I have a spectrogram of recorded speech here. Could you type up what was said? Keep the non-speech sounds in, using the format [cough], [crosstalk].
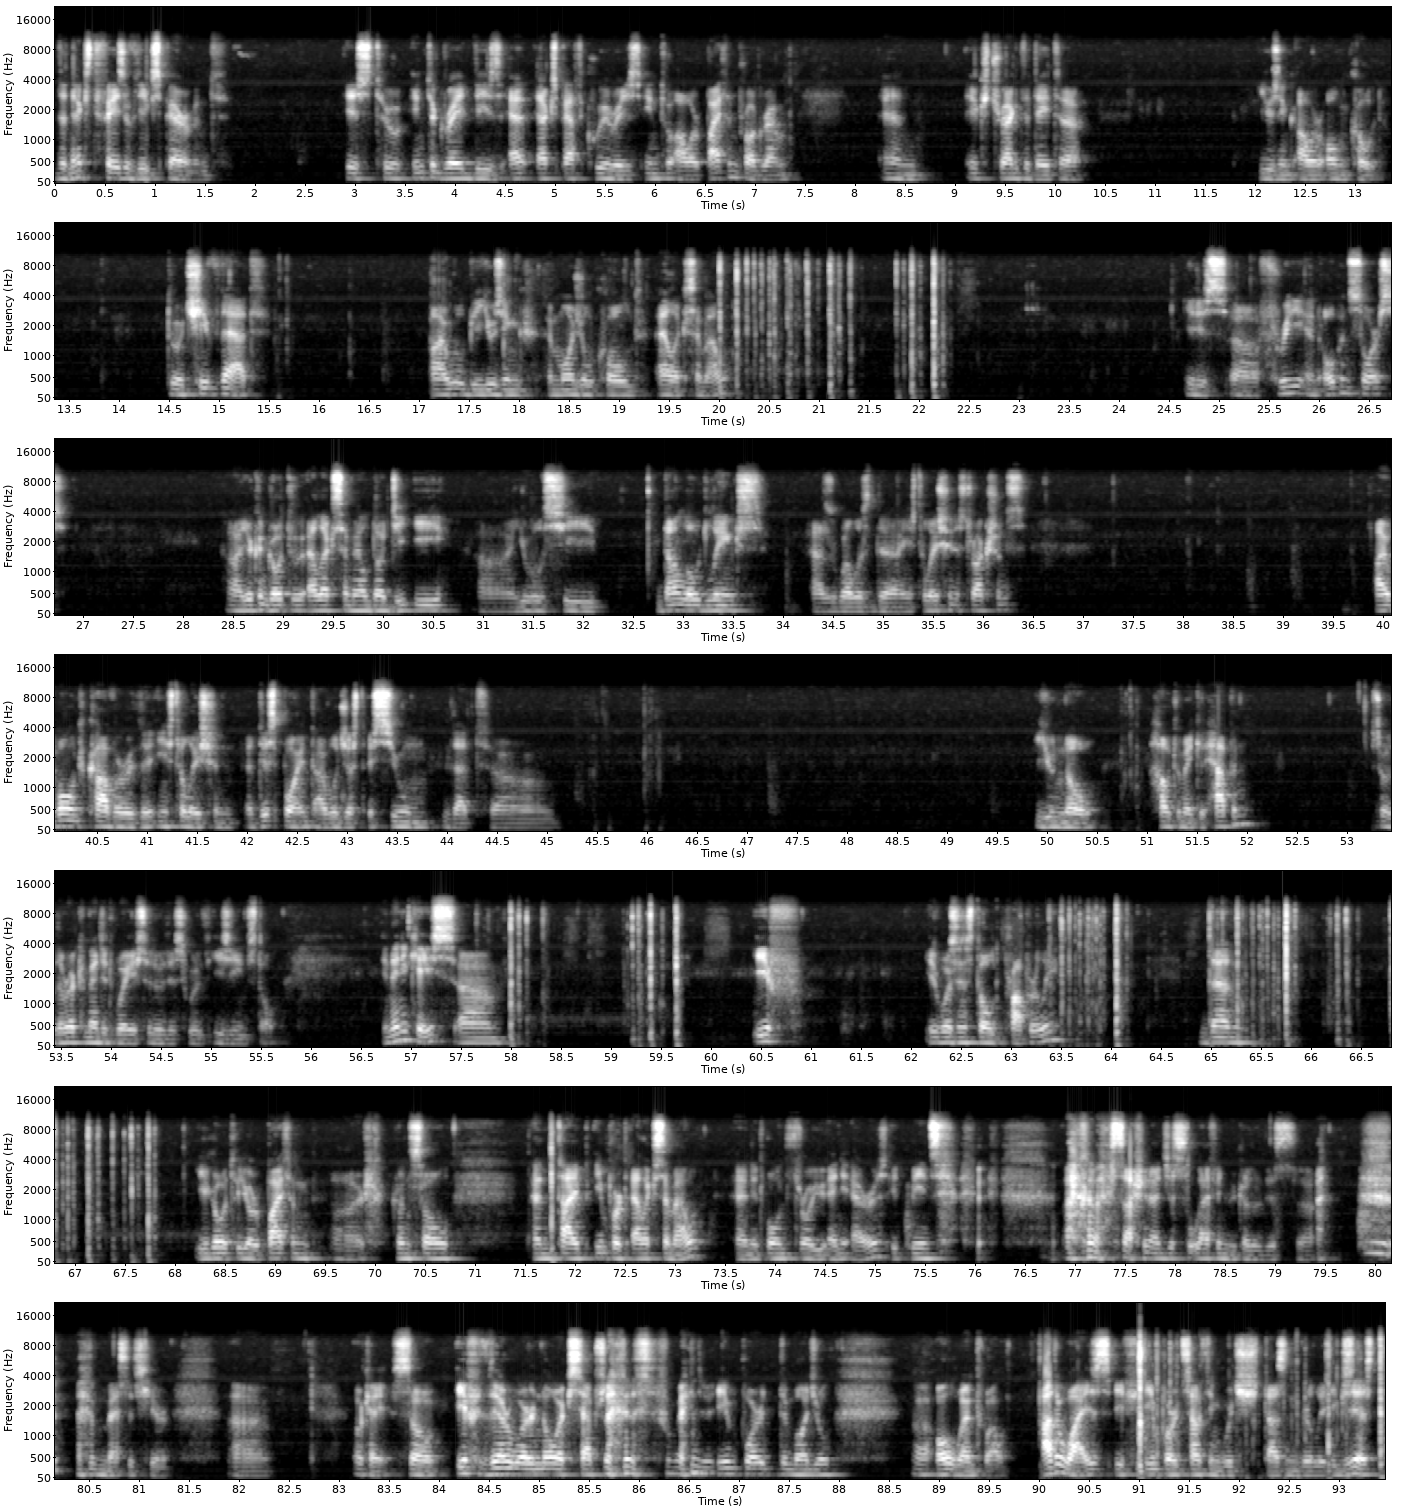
The next phase of the experiment is to integrate these XPath queries into our Python program and extract the data using our own code. To achieve that, I will be using a module called LXML. It is uh, free and open source. Uh, you can go to lxml.de. Uh, you will see download links as well as the installation instructions. I won't cover the installation at this point. I will just assume that uh, you know how to make it happen. So the recommended way is to do this with easy install. In any case, um, if it was installed properly, then you go to your Python uh, [laughs] console and type import LXML and it won't throw you any errors. It means, [laughs] sorry, I'm just laughing because of this uh, [laughs] message here. Uh, okay, so if there were no exceptions when you import the module, uh, all went well. Otherwise, if you import something which doesn't really exist,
